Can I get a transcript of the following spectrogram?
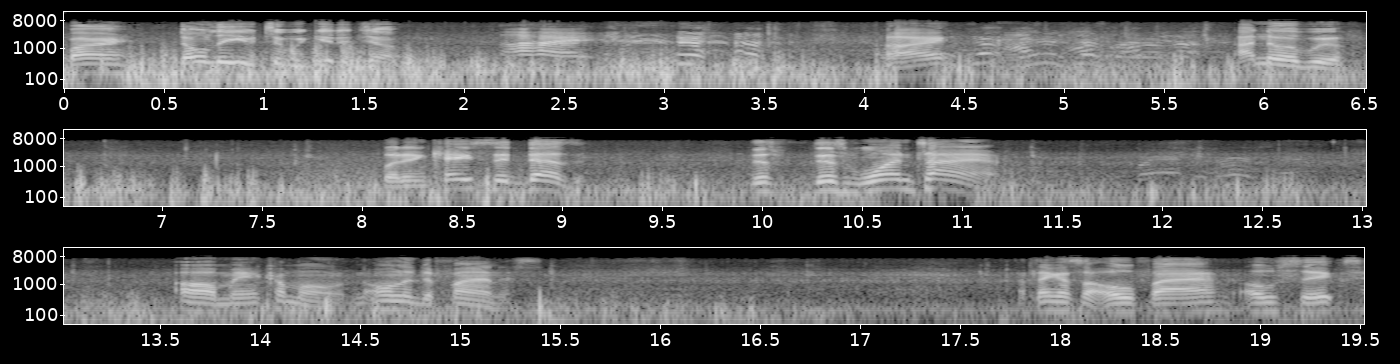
Byron, don't leave until we get a jump. Alright. All right? I know it will. But in case it doesn't, this this one time. Oh man, come on. Only the finest. I think it's a 05, 06.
